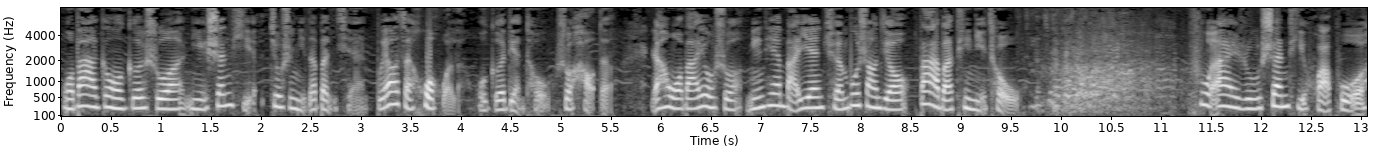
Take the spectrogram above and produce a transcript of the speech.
我爸跟我哥说：“你身体就是你的本钱，不要再霍霍了。”我哥点头说：“好的。”然后我爸又说：“明天把烟全部上交，爸爸替你抽。”父爱如山体滑坡。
